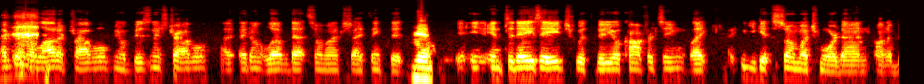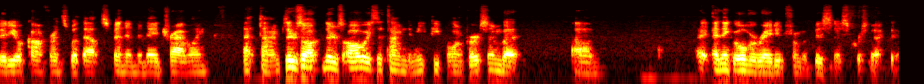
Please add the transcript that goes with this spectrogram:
I've done a lot of travel, you know, business travel. I, I don't love that so much. I think that yeah. in, in, today's age with video conferencing, like you get so much more done on a video conference without spending a day traveling at times. There's there's always the time to meet people in person, but um, I, I think overrated from a business perspective.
